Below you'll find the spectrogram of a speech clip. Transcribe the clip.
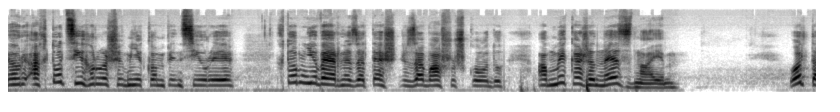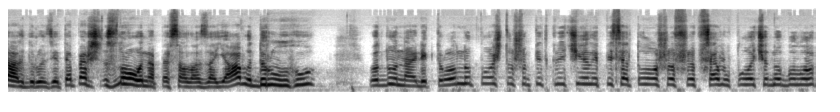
Я говорю, а хто ці гроші мені компенсує? Хто мені верне за те, за вашу шкоду? А ми, каже, не знаємо. От так, друзі. Тепер знову написала заяву, другу, одну на електронну пошту, щоб підключили після того, що, щоб все оплачено було.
